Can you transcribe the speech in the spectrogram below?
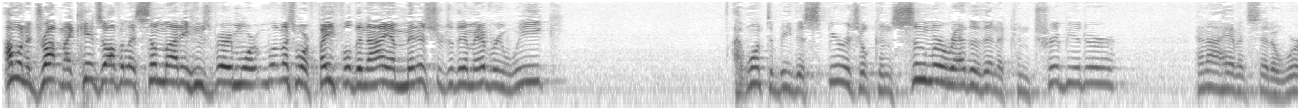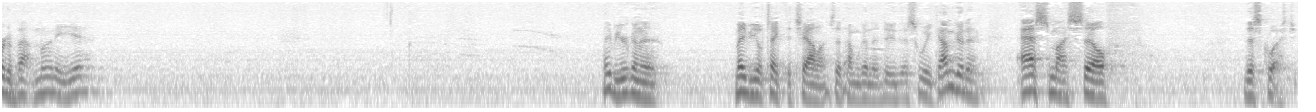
I want to drop my kids off and let somebody who's very more, much more faithful than I am minister to them every week. I want to be the spiritual consumer rather than a contributor. And I haven't said a word about money yet. Maybe you're going to, maybe you'll take the challenge that I'm going to do this week. I'm going to ask myself this question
